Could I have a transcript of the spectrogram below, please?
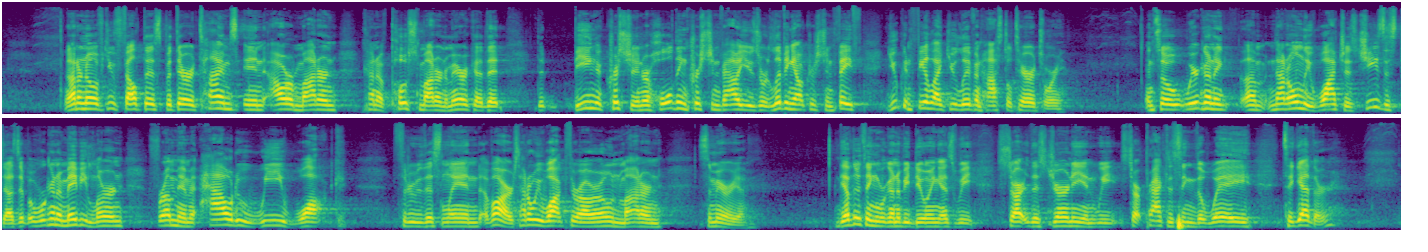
I don't know if you felt this, but there are times in our modern, kind of postmodern America that, that being a Christian or holding Christian values or living out Christian faith, you can feel like you live in hostile territory. And so we're going to um, not only watch as Jesus does it, but we're going to maybe learn from him how do we walk through this land of ours? How do we walk through our own modern Samaria? The other thing we're going to be doing as we start this journey and we start practicing the way together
